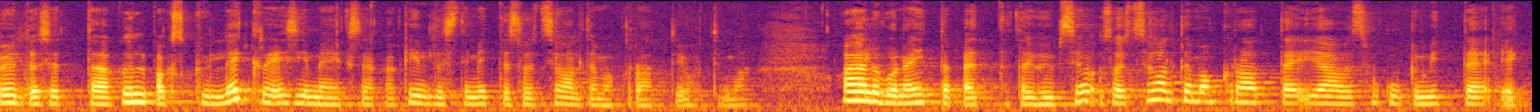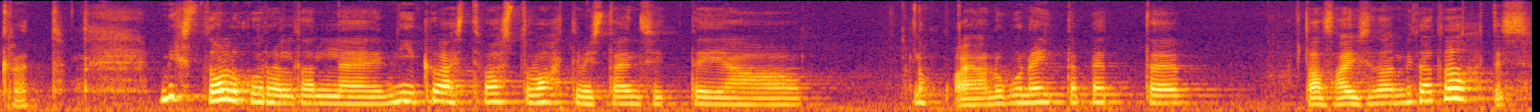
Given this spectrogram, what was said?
öeldes, et ta kõlbaks küll EKRE esimeheks, aga kindlasti mitte sotsiaaldemokraate juhtima ajalugu näitab, et ta juhib sotsiaaldemokraate ja sugugi mitte EKRE-t. miks te tol korral talle nii kõvasti vastu vahtimist andsite ja noh, ajalugu näitab, et ta sai seda, mida ta tahtis.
